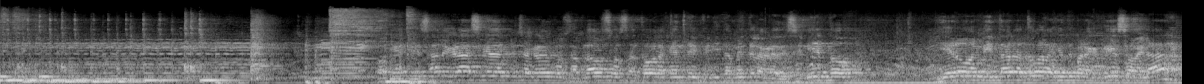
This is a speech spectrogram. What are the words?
Ok, sale, gracias, muchas gracias por los aplausos a toda la gente, infinitamente el agradecimiento. Quiero invitar a toda la gente para que empiece a bailar.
